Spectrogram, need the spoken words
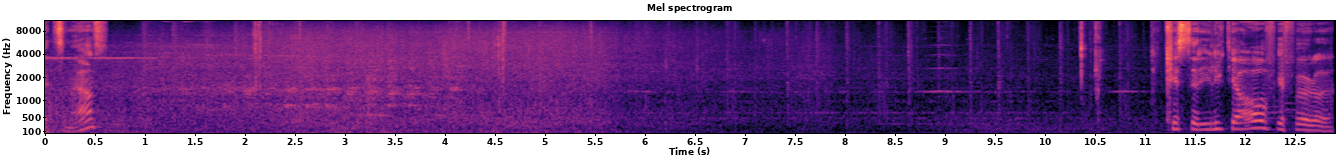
Jetzt im Ernst? Die Kiste, die liegt ja auf, ihr Vögel.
